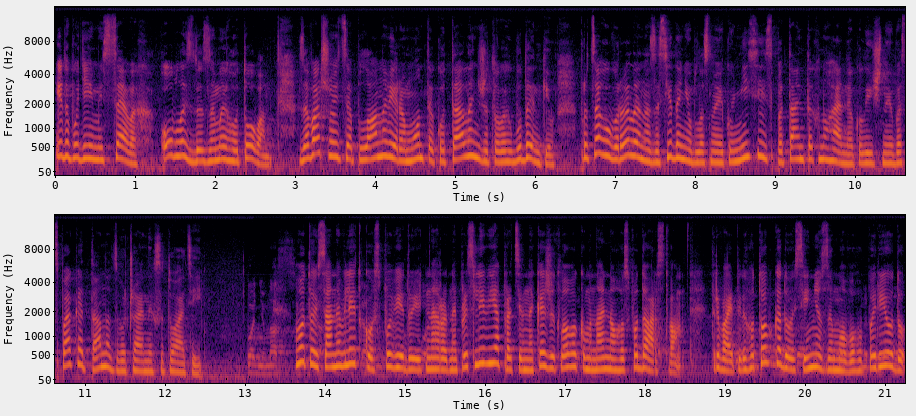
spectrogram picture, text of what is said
І до подій місцевих. Область до зими готова. Завершуються планові ремонти котелень житлових будинків. Про це говорили на засіданні обласної комісії з питань техногенно-екологічної безпеки та надзвичайних ситуацій. Готуй сани влітку сповідують народне прислів'я працівники житлово-комунального господарства. Триває підготовка до осінньо-зимового періоду.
